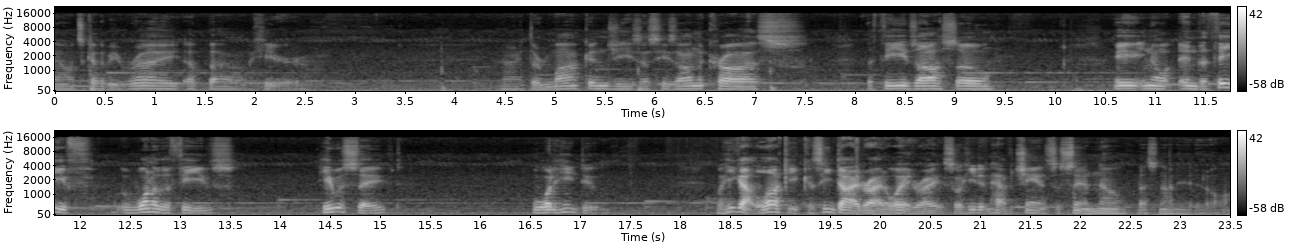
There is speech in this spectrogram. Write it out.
Now it's got to be right about here. Alright, they're mocking Jesus. He's on the cross. The thieves also. He, you know, and the thief, one of the thieves, he was saved. What did he do? Well, he got lucky because he died right away, right? So he didn't have a chance to sin. No, that's not it at all.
